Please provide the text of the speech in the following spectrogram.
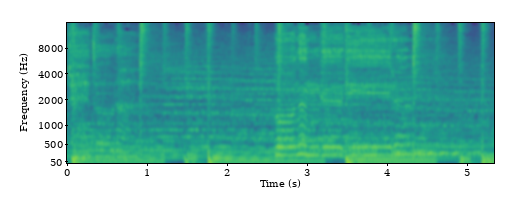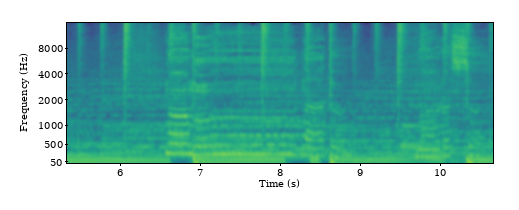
되돌아 오는 그 길은 너무나도 멀었어.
